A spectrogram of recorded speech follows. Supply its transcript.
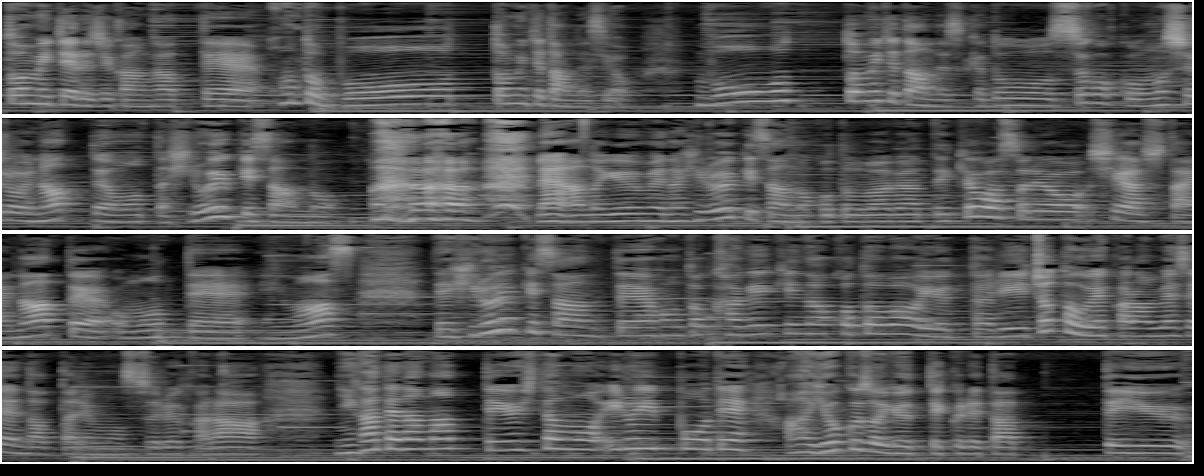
と見てる時間があって本当ぼーっと見てたんですよ。ぼーっと見てたんですけどすごく面白いなって思ったひろゆきさんの ね、あの有名なひろゆきさんの言葉があって今日はそれをシェアしたいなって思っています。でひろゆきさんって本当過激な言葉を言ったりちょっと上から目線だったりもするから苦手だなっていう人もいる一方であよくぞ言ってくれたっていう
